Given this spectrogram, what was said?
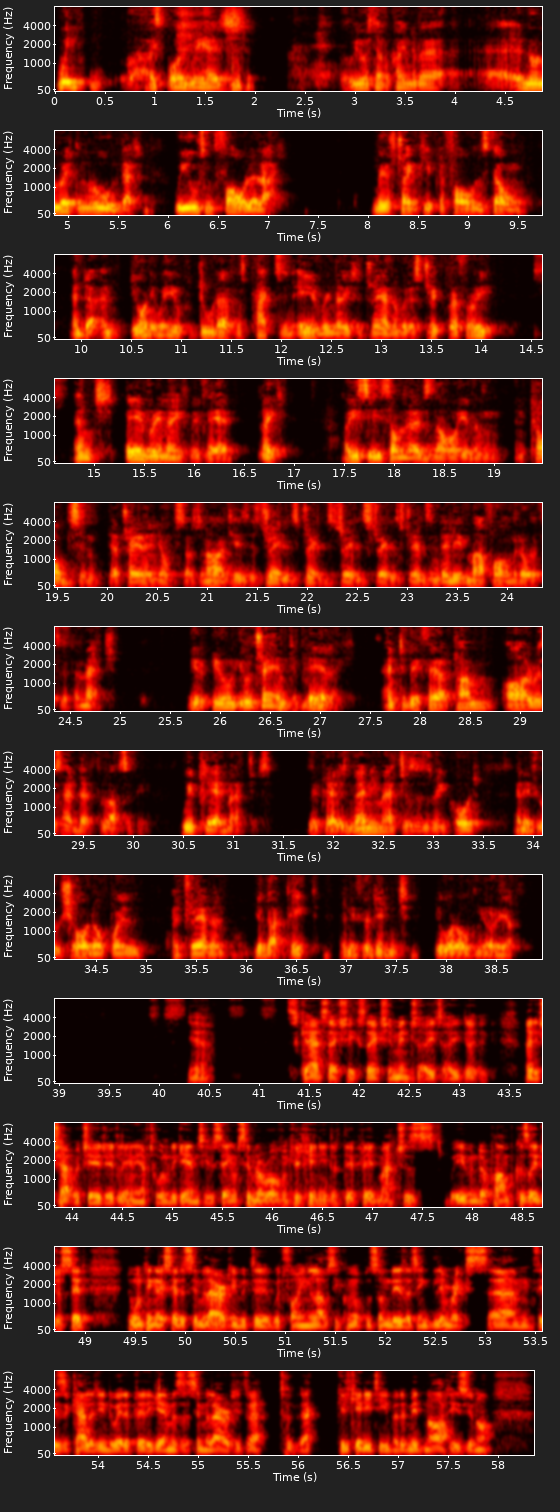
we, I suppose we had, we used to have a kind of a, an unwritten rule that we used foul a lot. We was trying to keep the fouls down. And the, and the only way you could do that was practicing every night at training with a strict referee. And every night we played. Like, I see some lads now, even in clubs, and they're training youngsters, and all it is is drills, drills, drills, drills, drills, and they leave them off home without a flipping match. You, you, you hmm. train to play like. And to be fair, Tom always had that philosophy. We played matches. We played as many matches as we could. And if you showed up well at training, you got picked. And if you didn't, you were out in your ear. Yeah. It's gas actually because I actually mentioned I, I, I had a chat with JJ Delaney after one of the games. He was saying similar over in Kilkenny that they played matches even their pomp because I just said the one thing I said a similarity with the with final obviously coming up on Sundays. I think Limerick's um, physicality in the way they play the game is a similarity to that to that Kilkenny team at the mid noughties. You know,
